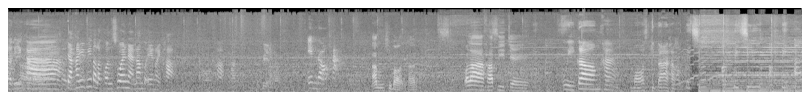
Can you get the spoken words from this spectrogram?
สวัสดีค่ะ อยากให้พี่ๆแต่ละคนช่วยแนะนำตัวเองหน่อยค่ะ ค่ะเอ็มร้องค่ะ อ้ำคีย์บอร์ดครับ วลาครับ CJ อุ๋ยกรองค่ะ มอสกีตาร์ครับ ออกไปช็อปออกไปชิลออกไปอัพ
